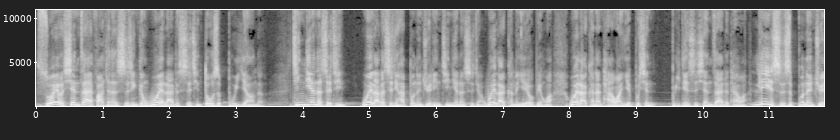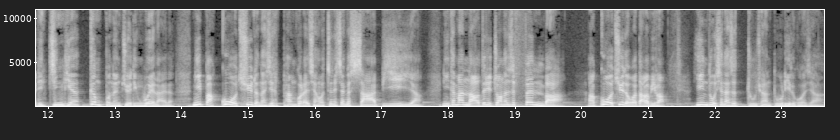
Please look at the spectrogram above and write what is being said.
所有现在发生的事情跟未来的事情都是不一样的。今天的事情，未来的事情还不能决定今天的事情，未来可能也有变化，未来可能台湾也不现。不一定是现在的台湾，历史是不能决定今天，更不能决定未来的。你把过去的那些搬过来想，我真的像个傻逼一样。你他妈脑子里装的是粪吧？啊，过去的，我打个比方，印度现在是主权独立的国家，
